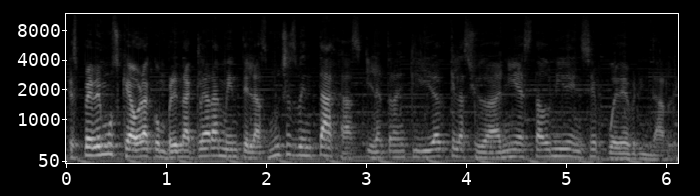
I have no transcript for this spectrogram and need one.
Esperemos que ahora comprenda claramente las muchas ventajas y la tranquilidad que la ciudadanía estadounidense puede brindarle.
